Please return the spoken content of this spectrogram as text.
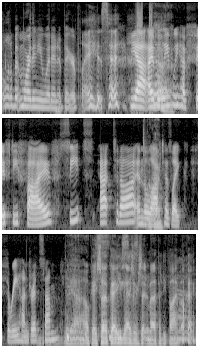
a little bit more than you would in a bigger place. Yeah, I Yeah. believe we have 55 seats at Tada, and the Okay. loft has like 300 some. yeah. Okay. So okay, you guys are sitting about fifty-five. Yeah. Okay.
